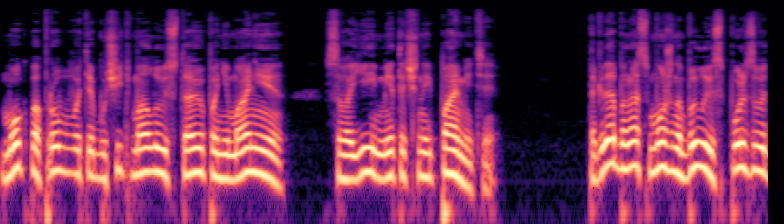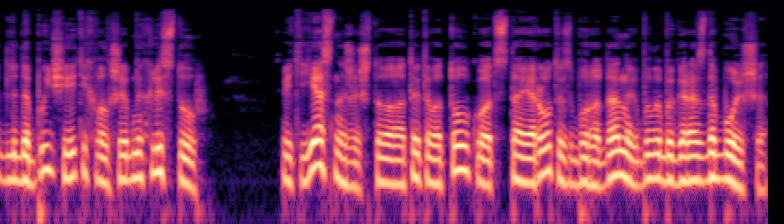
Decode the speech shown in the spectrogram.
мог попробовать обучить малую стаю понимания своей меточной памяти. Тогда бы нас можно было использовать для добычи этих волшебных листов. Ведь ясно же, что от этого толку от стаи рот и сбора данных было бы гораздо больше.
